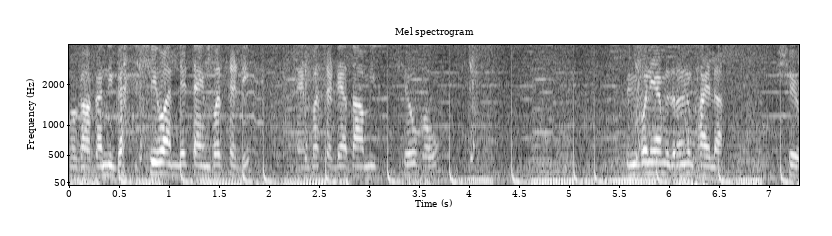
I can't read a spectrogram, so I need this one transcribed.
व काकांनी काय शेव आणले टाइमपाससाठी टाइमपाससाठी आता आम्ही शेव खाऊ. तुम्ही पण या मित्रांनो खायला. शेव.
